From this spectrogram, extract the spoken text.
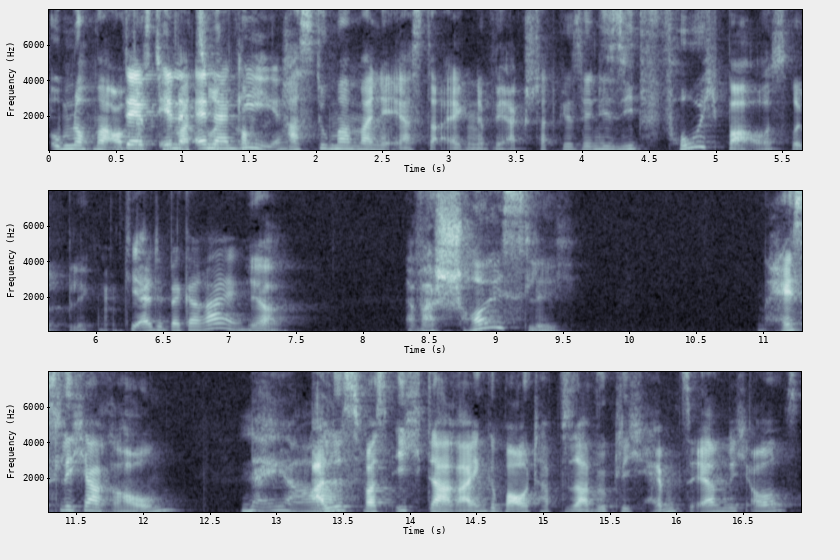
Um nochmal auf Der das Thema. Energie. Hast du mal meine erste eigene Werkstatt gesehen? Die sieht furchtbar aus, rückblickend. Die alte Bäckerei. Ja. Da war scheußlich. Ein hässlicher Raum. Naja. Alles, was ich da reingebaut habe, sah wirklich hemdsärmlich aus.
